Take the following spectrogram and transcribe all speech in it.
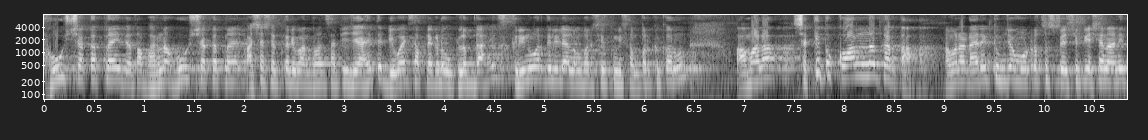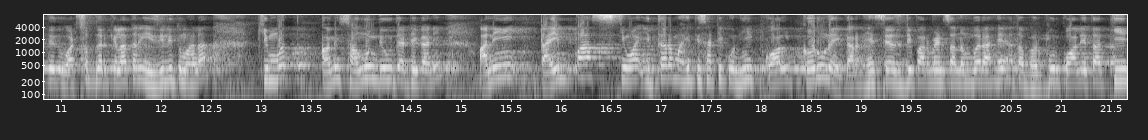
होऊच शकत नाही त्याचा भरणा होऊच शकत नाही अशा शेतकरी बांधवांसाठी जे आहे ते डिव्हाइस आपल्याकडे उपलब्ध आहे. स्क्रीनवर दिलेल्या नंबरशी तुम्ही संपर्क करून आम्हाला शक्यतो कॉल न करता आम्हाला डायरेक्ट तुमच्या मोटरचं स्पेसिफिकेशन आणि ते व्हॉट्सअप जर केला तर इझिली तुम्हाला किंमत आम्ही सांगून देऊ त्या ठिकाणी. आणि टाइमपास किंवा इतर माहितीसाठी कोणीही कॉल करू नये कारण हे सेल्स डिपार्टमेंटचा नंबर आहे. आता भरपूर कॉल येतात की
